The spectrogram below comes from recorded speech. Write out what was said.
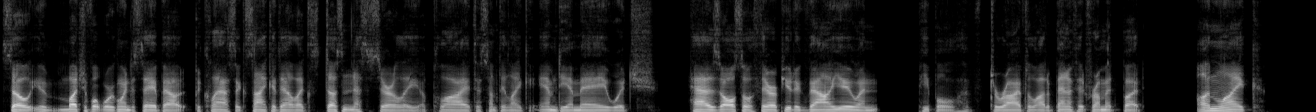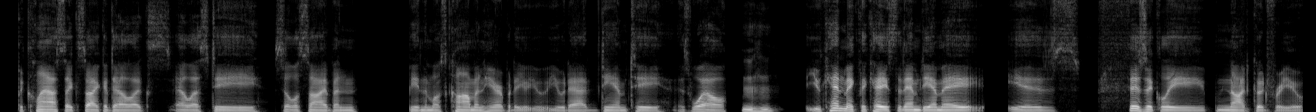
So, you know, much of what we're going to say about the classic psychedelics doesn't necessarily apply to something like MDMA, which has also therapeutic value and people have derived a lot of benefit from it. But unlike the classic psychedelics, LSD, psilocybin being the most common here, but you, you would add DMT as well, mm-hmm. you can make the case that MDMA is physically not good for you.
